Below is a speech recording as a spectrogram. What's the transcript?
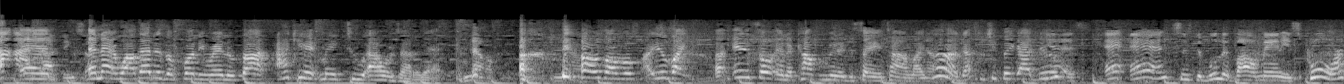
I, And, I think so. and that while that is a funny random thought, I can't make two hours out of that. no. I was almost, it was like an insult and a compliment at the same time. Like, No. huh, that's what you think I do? Yes. And, and since the bullet ball man is poor,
